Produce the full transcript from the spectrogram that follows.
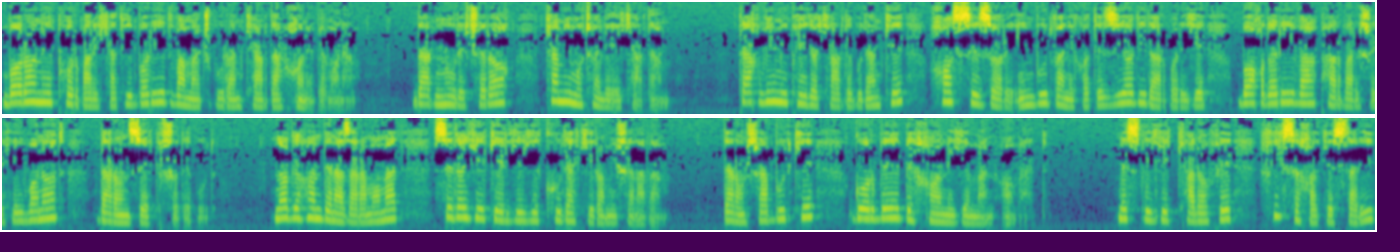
باران پربرکتی بارید و مجبورم کرد در خانه بمانم. در نور چراغ کمی مطالعه کردم. تقویمی پیدا کرده بودم که خاص زار این بود و نکات زیادی درباره باغداری و پرورش حیوانات در آن ذکر شده بود. ناگهان به نظرم آمد صدای گریه کودکی را میشنوم. در آن شب بود که گربه به خانه من آمد. مثل یک کلافه خیس خاکستری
